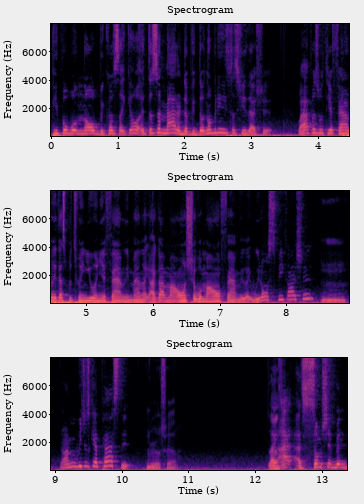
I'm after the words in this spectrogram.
people will know because like yo, it doesn't matter. Nobody needs to see that shit. What happens with your family? That's between you and your family, man. Like I got my own shit with my own family. Like we don't speak on shit. Mm, You know what I mean? We just get past it. real shit. Like I, I some shit been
